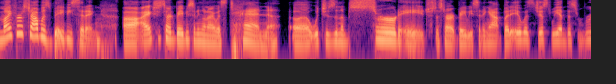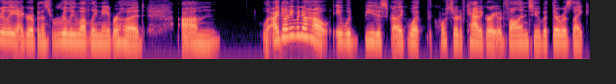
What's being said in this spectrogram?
My first job was babysitting. Uh, I actually started babysitting when I was 10, uh, which is an absurd age to start babysitting at. But it was just, we had this really, I grew up in this really lovely neighborhood. Um, I don't even know how it would be described, like what the sort of category it would fall into, but there was like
